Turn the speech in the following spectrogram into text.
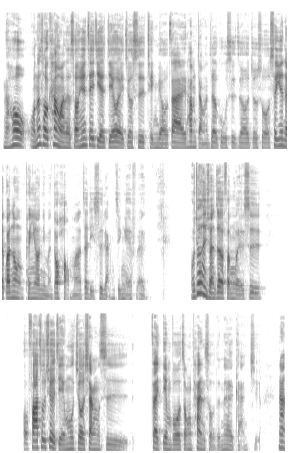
然后我那时候看完的时候，因为这一集的结尾就是停留在他们讲完这个故事之后，就说深夜的观众朋友，你们都好吗？这里是两金 FM，我就很喜欢这个氛围，是我发出去的节目就像是在电波中探索的那个感觉。那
